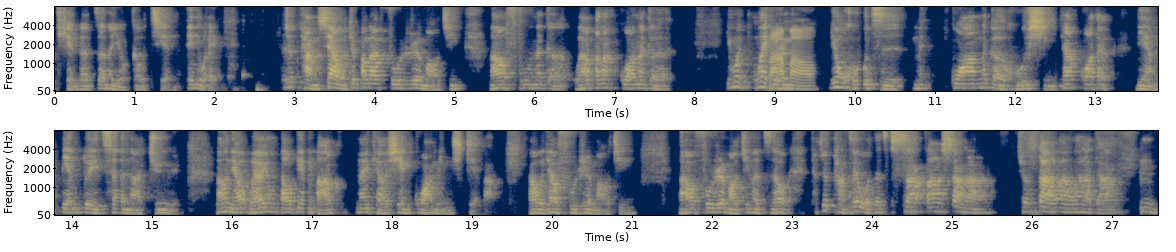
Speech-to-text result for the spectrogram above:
甜的，真的有够尖。Anyway，就躺下，我就帮他敷热毛巾，然后敷那个，我要帮他刮那个，因为外国人用胡子没刮那个弧形，他刮的。两边对称啊，均匀。然后你要，我要用刀片把那一条线刮明显嘛。然后我就要敷热毛巾，然后敷热毛巾了之后，他就躺在我的沙发上啊，就大辣辣的。嗯，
